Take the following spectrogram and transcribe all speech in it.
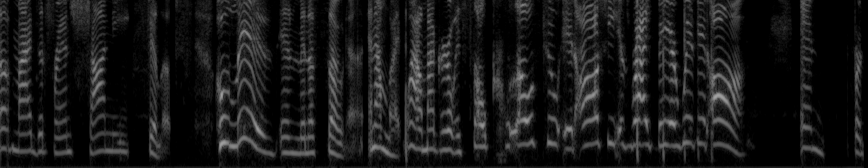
of my good friend Shawnee Phillips, who lives in Minnesota. And I'm like, wow, my girl is so close to it all. She is right there with it all. And for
